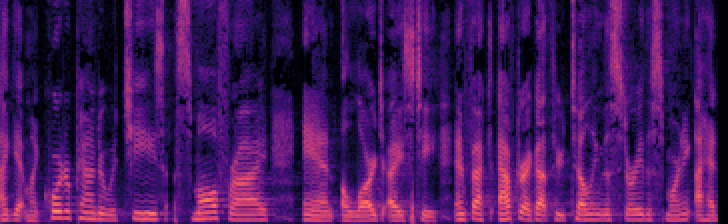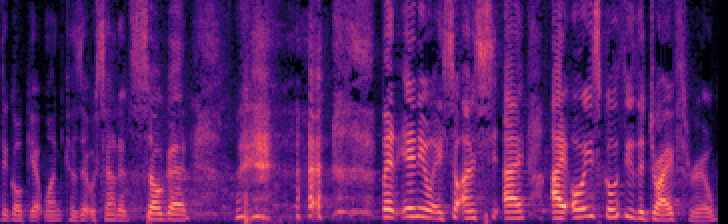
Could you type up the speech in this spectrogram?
I get my quarter pounder with cheese, a small fry, and a large iced tea. In fact, after I got through telling this story this morning, I had to go get one because it sounded so good. but anyway, so I'm, I, I always go through the drive through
